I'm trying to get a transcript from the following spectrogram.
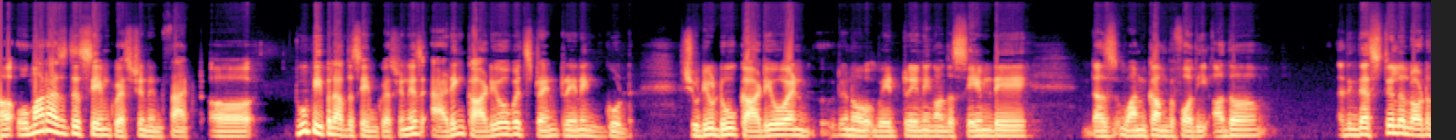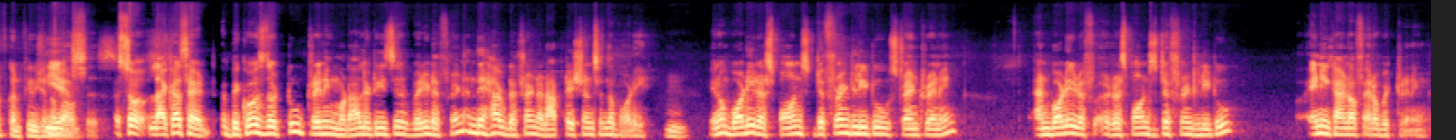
Uh, Omar has the same question. In fact, uh, two people have the same question: Is adding cardio with strength training good? Should you do cardio and you know weight training on the same day? Does one come before the other? I think there's still a lot of confusion about this. So, like I said, because the two training modalities are very different and they have different adaptations in the body. You know, body responds differently to strength training, and body ref- responds differently to any kind of aerobic training.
